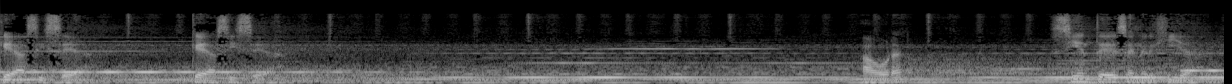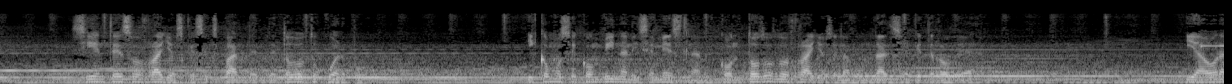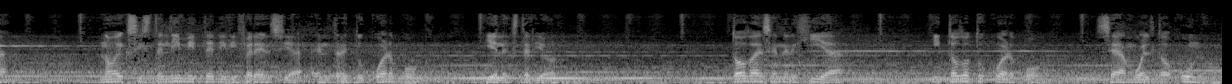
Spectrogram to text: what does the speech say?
que así sea, que así sea. Ahora, siente esa energía, siente esos rayos que se expanden de todo tu cuerpo y cómo se combinan y se mezclan con todos los rayos de la abundancia que te rodea. Y ahora no existe límite ni diferencia entre tu cuerpo y el exterior. Toda esa energía y todo tu cuerpo se han vuelto uno.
